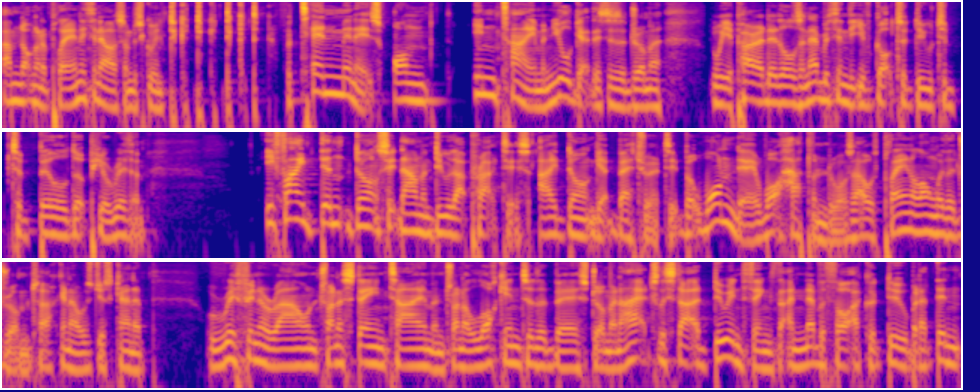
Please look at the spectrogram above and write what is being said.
I'm not going to play anything else. I'm just going for 10 minutes on in time. And you'll get this as a drummer with your paradiddles and everything that you've got to do to, to build up your rhythm. If I didn't, don't sit down and do that practice, I don't get better at it. But one day, what happened was I was playing along with a drum track and I was just kind of riffing around, trying to stay in time and trying to lock into the bass drum. And I actually started doing things that I never thought I could do, but I didn't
